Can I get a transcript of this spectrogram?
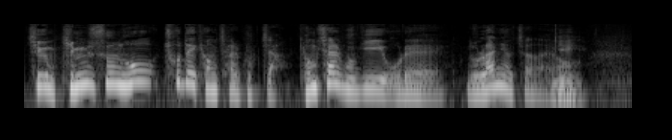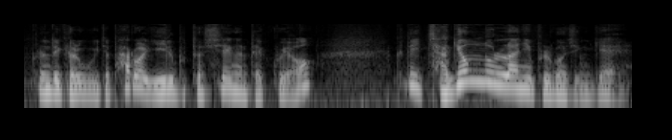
지금 김순호 초대 경찰국장, 경찰국이 올해 논란이었잖아요. 예. 그런데 결국 이제 8월 2일부터 시행은 됐고요. 근데 이 자격 논란이 불거진 게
